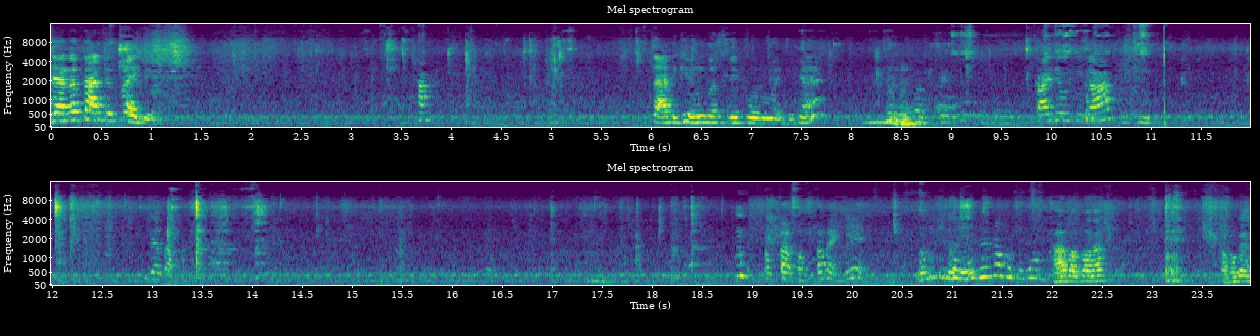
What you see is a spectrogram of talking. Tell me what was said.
ज्याला ताटच पाहिजे. ताट घेऊन बसले पोर माझी हा? काय देऊ तुला? पप्पा पप्पा पाहिजे? हा पापा का पापा का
